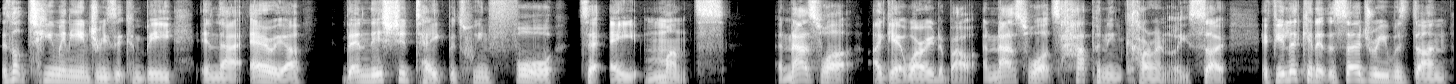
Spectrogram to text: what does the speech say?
there's not too many injuries it can be in that area, then this should take between four to eight months. And that's what I get worried about. And that's what's happening currently. So if you look at it, the surgery was done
